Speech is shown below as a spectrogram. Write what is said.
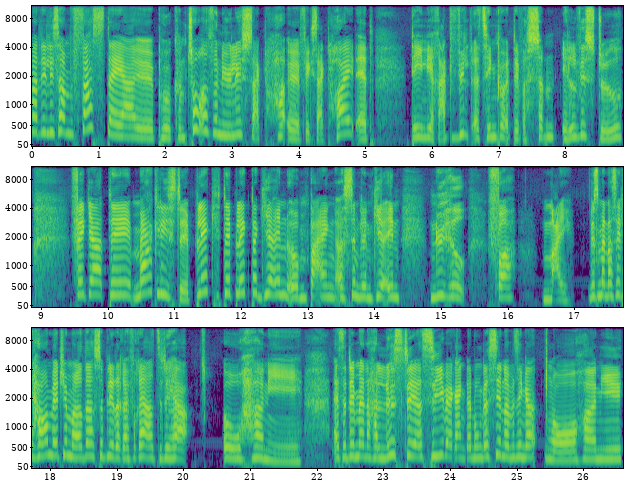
var det ligesom først, da jeg øh, på kontoret for nylig sagt, øh, fik sagt højt, at det er egentlig ret vildt at tænke på, at det var sådan Elvis døde, fik jeg det mærkeligste blik. Det blik, der giver en åbenbaring og simpelthen giver en nyhed for mig. Hvis man har set How I Met Your Mother, så bliver der refereret til det her oh honey. Altså det, man har lyst til at sige, hver gang der er nogen, der siger noget, man tænker, oh honey,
